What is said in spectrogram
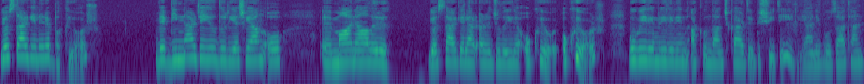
göstergelere bakıyor ve binlerce yıldır yaşayan o e, manaları göstergeler aracılığıyla okuyor, okuyor. Bu William Lilly'nin aklından çıkardığı bir şey değil. Yani bu zaten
